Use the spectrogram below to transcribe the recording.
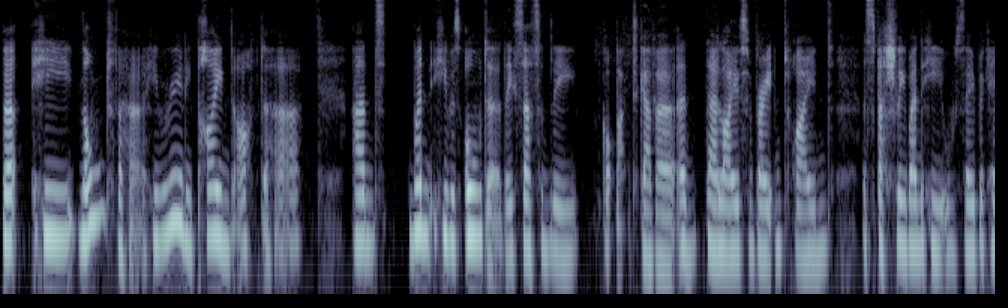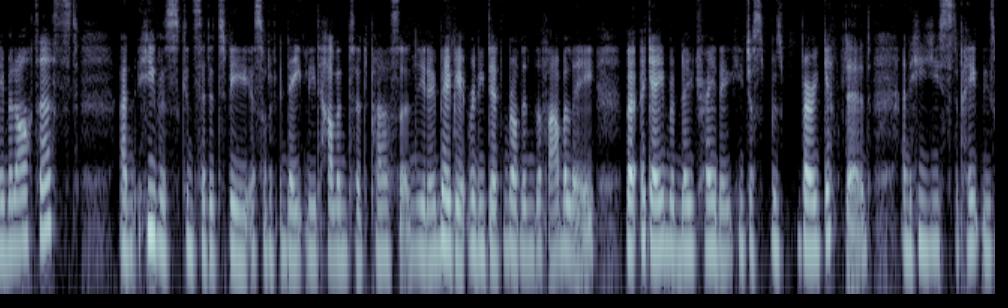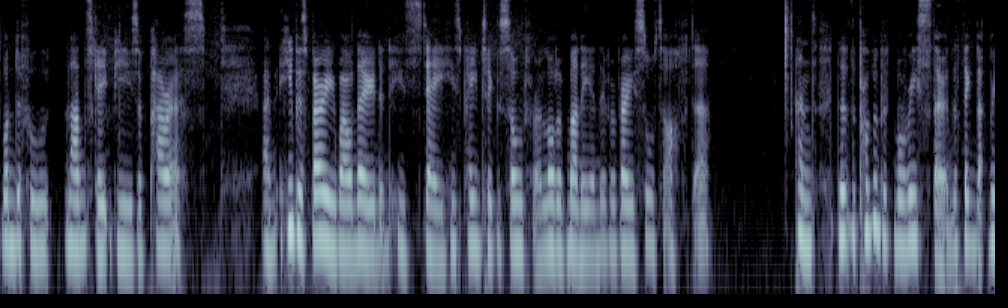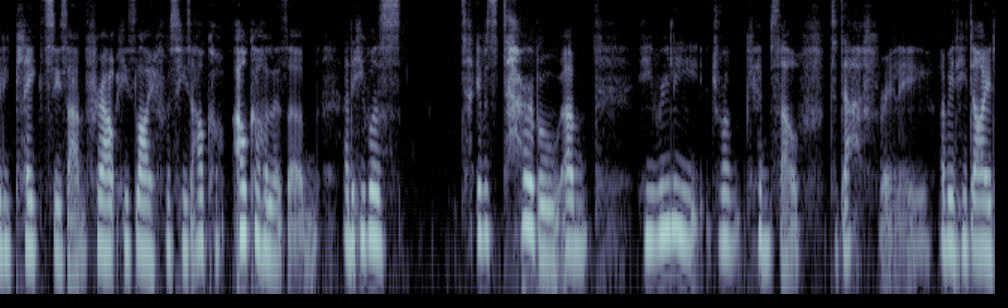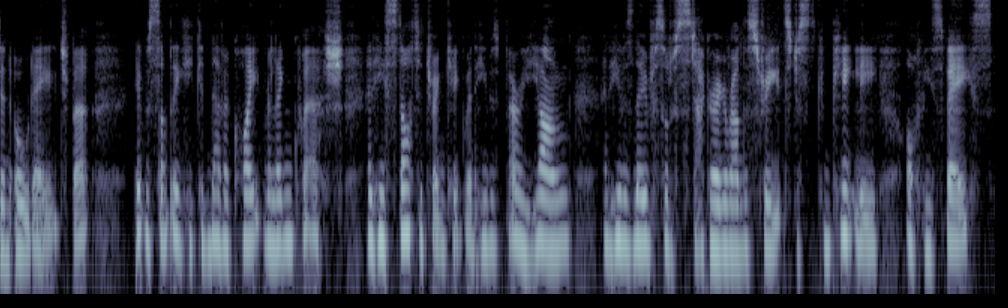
But he longed for her, he really pined after her. And when he was older, they certainly got back together and their lives were very entwined, especially when he also became an artist and he was considered to be a sort of innately talented person. You know, maybe it really did run in the family, but again, with no training, he just was very gifted, and he used to paint these wonderful landscape views of Paris. And he was very well known in his day. His paintings sold for a lot of money, and they were very sought after. And the the problem with Maurice, though, the thing that really plagued Suzanne throughout his life was his alco- alcoholism. And he was it was terrible. Um he really drunk himself to death really. I mean he died in old age but it was something he could never quite relinquish. And he started drinking when he was very young and he was known for sort of staggering around the streets just completely off his face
